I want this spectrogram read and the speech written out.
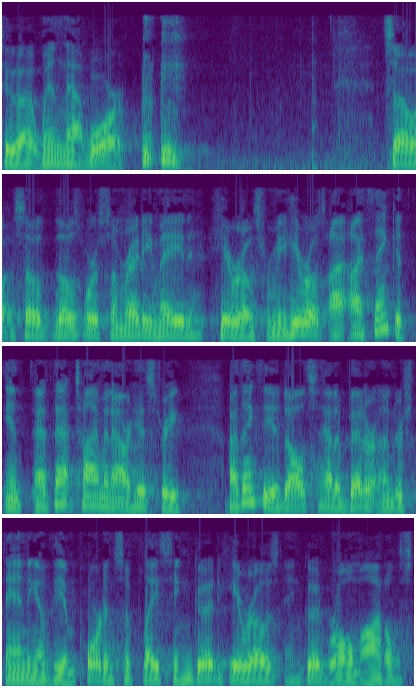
to uh, win that war. so so those were some ready-made heroes for me. Heroes, I, I think at, in, at that time in our history, I think the adults had a better understanding of the importance of placing good heroes and good role models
